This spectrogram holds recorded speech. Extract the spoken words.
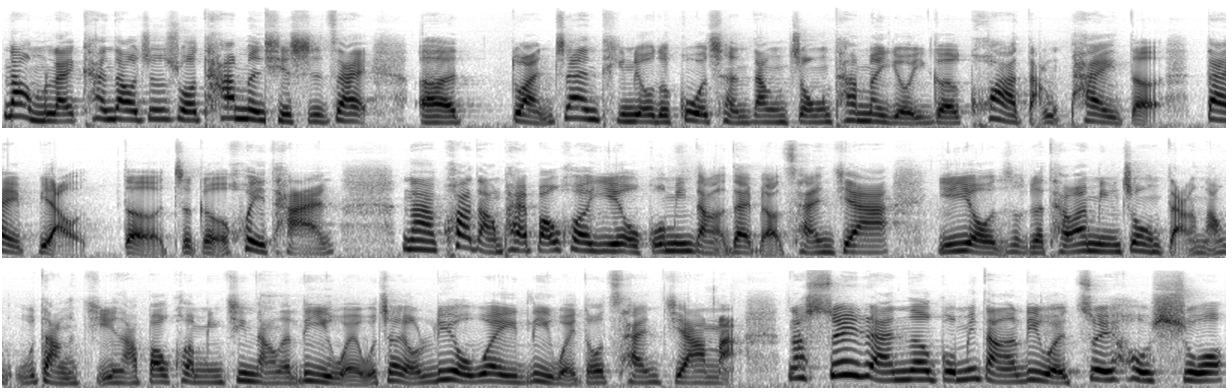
那我们来看到，就是说他们其实在呃。短暂停留的过程当中，他们有一个跨党派的代表的这个会谈。那跨党派包括也有国民党的代表参加，也有这个台湾民众党，然后无党籍，然后包括民进党的立委，我知道有六位立委都参加嘛。那虽然呢，国民党的立委最后说，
